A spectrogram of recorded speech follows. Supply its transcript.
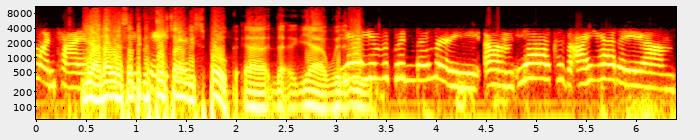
one time Yeah, that was I You think the first time we spoke. Uh, th- yeah, with, yeah, with- you have a good memory. Um, yeah, 'cause I had a um,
